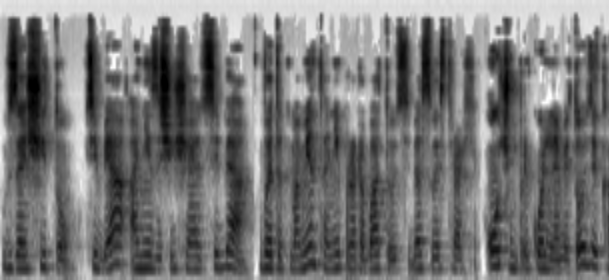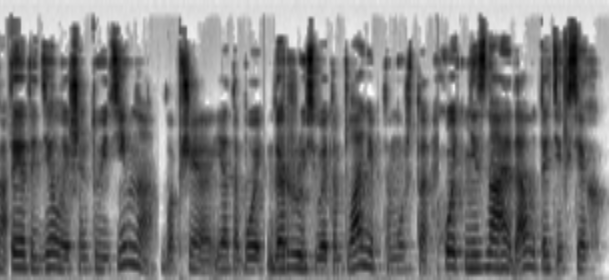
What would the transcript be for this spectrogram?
в защиту тебя, они защищают себя. В этот момент они прорабатывают себя свои страхи. Очень прикольная методика. Ты это делаешь интуитивно. Вообще, я тобой горжусь в этом плане, потому что хоть не зная, да, вот этих всех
